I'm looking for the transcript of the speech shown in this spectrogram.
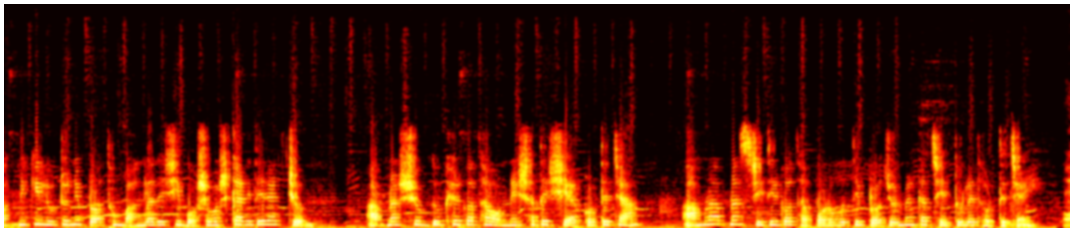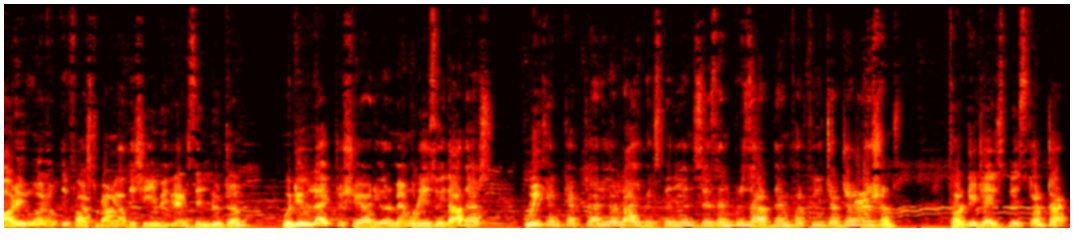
আপনি কি লুটনে প্রথম বাংলাদেশি বসবাসকারীদের একজন আপনার সুখ দুঃখের কথা অন্যের সাথে শেয়ার করতে চান আমরা আপনার স্মৃতির কথা পরবর্তী প্রজন্মের কাছে তুলে ধরতে চাই Are you one of the first Bangladeshi immigrants in Luton? Would you like to share your memories with others? We can capture your life experiences and preserve them for future generations. For details, please contact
